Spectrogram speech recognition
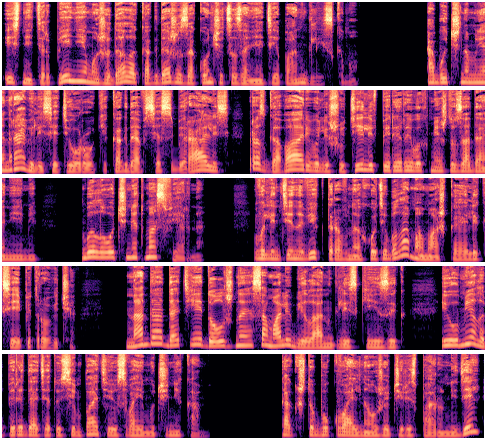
и с нетерпением ожидала, когда же закончится занятие по английскому. Обычно мне нравились эти уроки, когда все собирались, разговаривали, шутили в перерывах между заданиями. Было очень атмосферно. Валентина Викторовна, хоть и была мамашкой Алексея Петровича, надо отдать ей должное, сама любила английский язык и умела передать эту симпатию своим ученикам. Так что буквально уже через пару недель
